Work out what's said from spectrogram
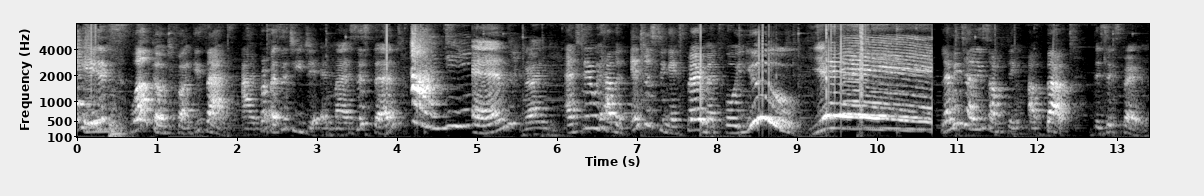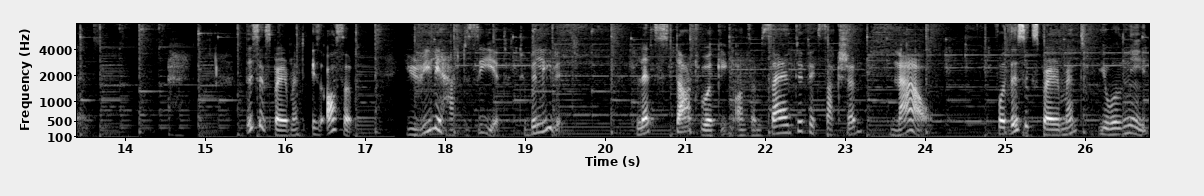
Hey kids, welcome to Funky Science. I'm Professor TJ and my assistant Andy and Randy. and today we have an interesting experiment for you. Yay! Let me tell you something about this experiment. This experiment is awesome. You really have to see it to believe it. Let's start working on some scientific suction now. For this experiment, you will need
